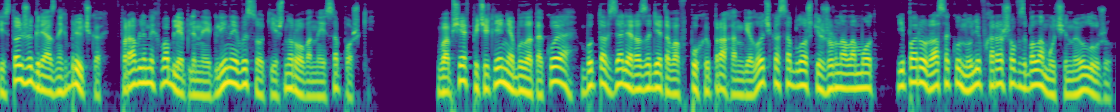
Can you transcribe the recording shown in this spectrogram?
и столь же грязных брючках, вправленных в облепленные глиной высокие шнурованные сапожки. Вообще впечатление было такое, будто взяли разодетого в пух и прах ангелочка с обложки журнала мод и пару раз окунули в хорошо взбаламученную лужу.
